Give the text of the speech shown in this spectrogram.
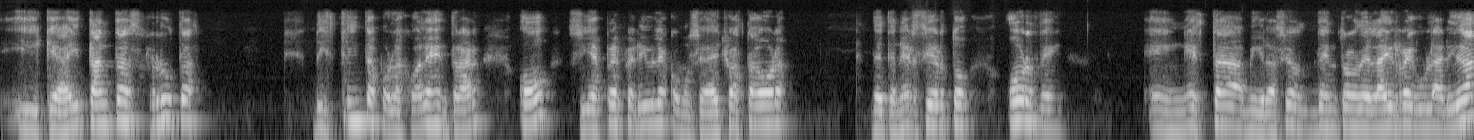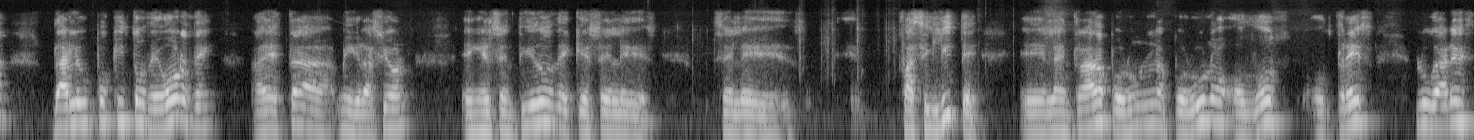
y que hay tantas rutas distintas por las cuales entrar o si es preferible, como se ha hecho hasta ahora, de tener cierto orden en esta migración dentro de la irregularidad, darle un poquito de orden a esta migración en el sentido de que se les, se les facilite eh, la entrada por, una, por uno o dos o tres lugares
